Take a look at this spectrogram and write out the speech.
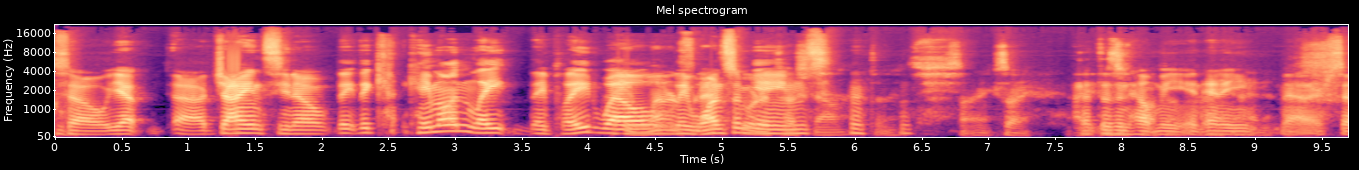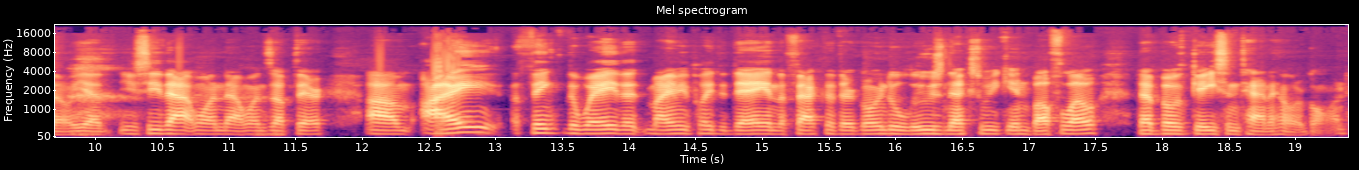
So yep, uh, Giants. You know they they came on late. They played well. Hey, they won some games. sorry, sorry. That it doesn't help me in any I matter. So yeah, you see that one. That one's up there. Um, I think the way that Miami played today and the fact that they're going to lose next week in Buffalo, that both Gase and Tannehill are gone.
